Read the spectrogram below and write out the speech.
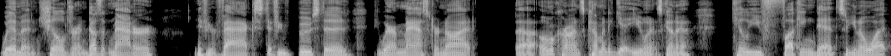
women, children. Doesn't matter if you're vaxxed, if you've boosted, if you wear a mask or not. Uh, Omicron's coming to get you, and it's gonna kill you fucking dead. So you know what?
